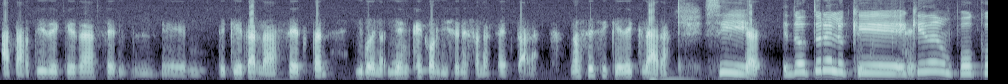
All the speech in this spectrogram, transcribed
a partir de qué edad, de, de qué edad la aceptan y bueno, y en qué condiciones son aceptadas. No sé si quedé clara. Sí, doctora, lo que queda un poco,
